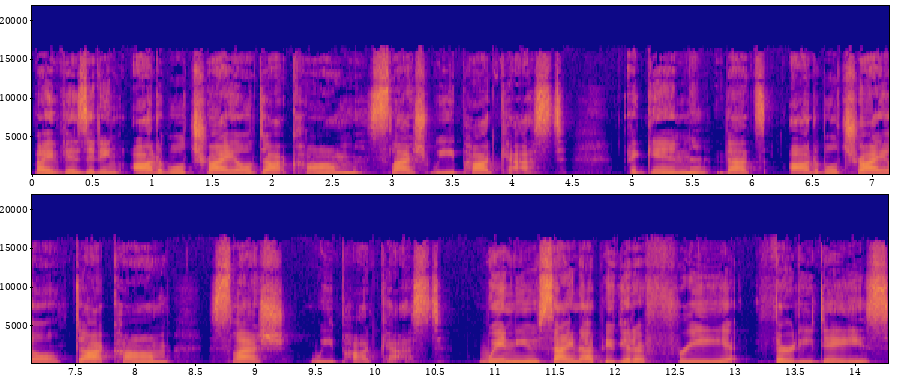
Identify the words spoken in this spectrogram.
by visiting audibletrial.com slash we podcast. Again, that's audibletrial.com slash we podcast. When you sign up, you get a free 30 days.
